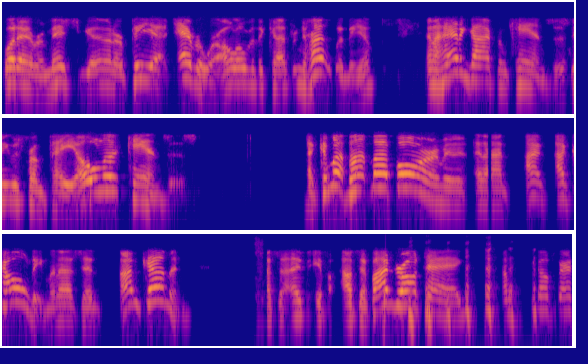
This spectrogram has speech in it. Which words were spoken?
whatever, Michigan or PA, everywhere, all over the country and hunt with me. And I had a guy from Kansas, and he was from Paola, Kansas. I come up hunt my farm, and, and I, I I called him and I said, I'm coming. I said if I said if I draw a tag, I'm gonna go up there.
